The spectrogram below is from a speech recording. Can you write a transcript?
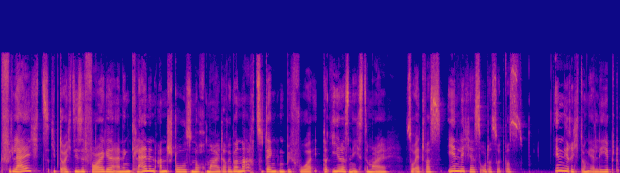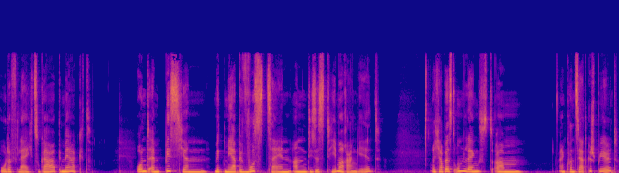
vielleicht gibt euch diese Folge einen kleinen Anstoß, nochmal darüber nachzudenken, bevor ihr das nächste Mal so etwas Ähnliches oder so etwas in die Richtung erlebt oder vielleicht sogar bemerkt und ein bisschen mit mehr Bewusstsein an dieses Thema rangeht. Ich habe erst unlängst ähm, ein Konzert gespielt.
